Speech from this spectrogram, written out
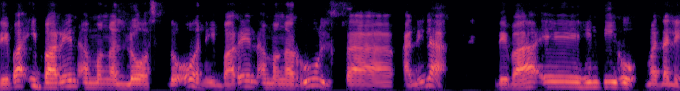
'Di ba? Iba rin ang mga laws doon, iba rin ang mga rules sa kanila. 'Di ba? Eh hindi ho madali.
